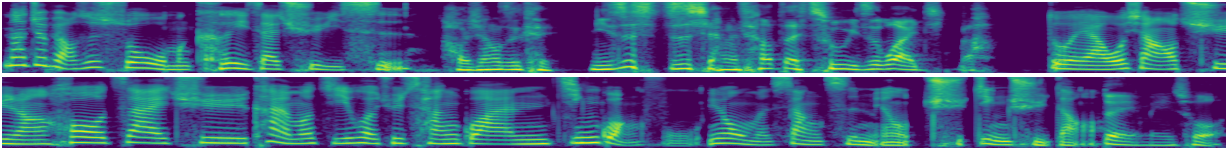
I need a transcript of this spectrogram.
那就表示说我们可以再去一次，好像是可以。你是只想要再出一次外景吧？对呀、啊，我想要去，然后再去看有没有机会去参观金广福，因为我们上次没有去进去到。对，没错。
